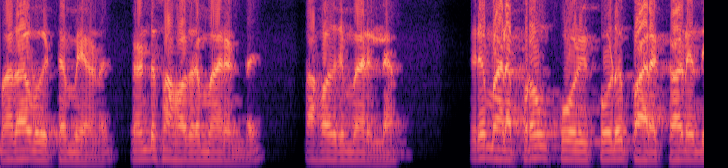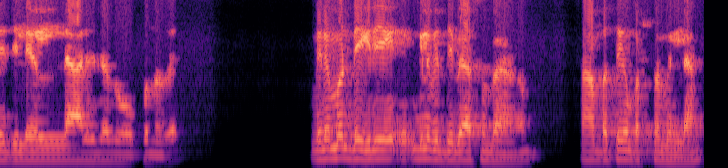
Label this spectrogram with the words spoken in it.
മാതാവ് വീട്ടമ്മയാണ് രണ്ട് സഹോദരന്മാരുണ്ട് സഹോദരിമാരില്ല. ഇവർ മലപ്പുറം കോഴിക്കോട് പാലക്കാട് എന്നീ ജില്ലകളിലാണ് ഇതിനെ നോക്കുന്നത്. മിനിമം ഡിഗ്രി എങ്കിലും വിദ്യാഭ്യാസം വേണം. സാമ്പത്തിക പ്രശ്നമില്ല.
